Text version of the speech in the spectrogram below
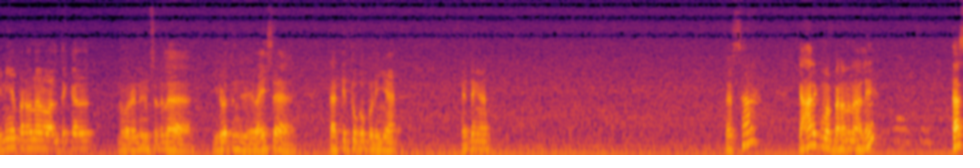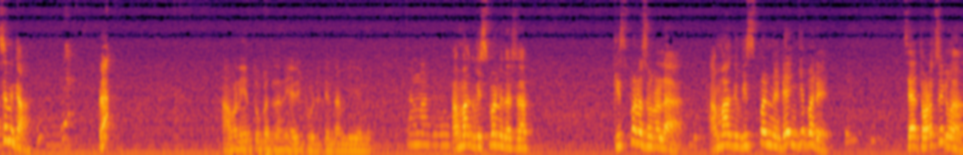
இனிய பிறந்தநாள் வாழ்த்துக்கள். இன்னும் ரெண்டு நிமிஷத்தில் இருபத்தஞ்சி வயசை தட்டி தூக்க போகிறீங்க எட்டுங்க தர்ஷா யாருக்குமா பிறந்த நாள் தர்ஷனுக்கா? வே. அவனையும் தூக்கத்துலேருந்து எழுப்பி விட்டுட்டேன் தம்பியும் அம்மாக்கு விஷ் பண்ணு தர்ஷா. கிஸ் பண்ண சொல்லல. அம்மாக்கு விஷ் பண்ணுடே இங்க பாரு. சரி தொடச்சிக்கலாம்.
